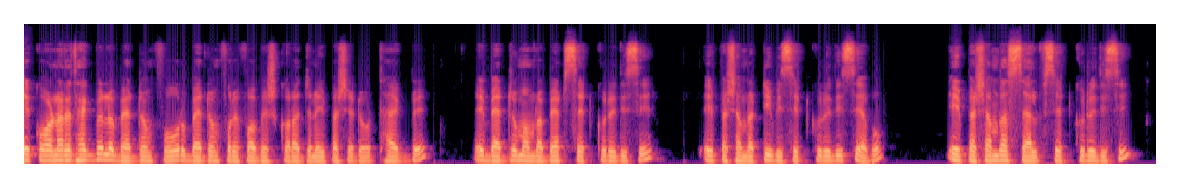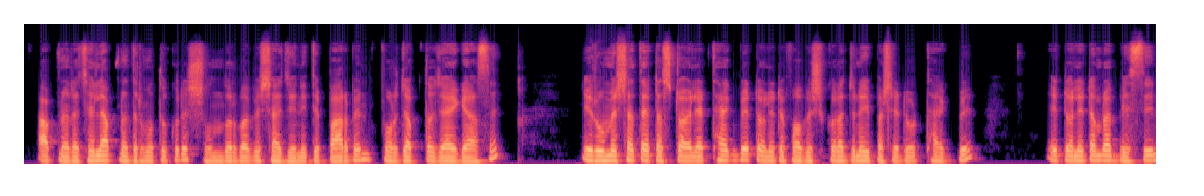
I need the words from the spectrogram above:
এই কর্নারে থাকবে হলো বেডরুম ফোর। বেডরুম ফোরে প্রবেশ করার জন্য এই পাশে ডোর থাকবে। এই বেডরুম আমরা বেড সেট করে দিছি। এই পাশে আমরা টিভি সেট করে দিছি এবং এই পাশে আমরা সেলফ সেট করে দিছি। আপনারা চাইলে আপনাদের মতো করে সুন্দরভাবে সাজিয়ে নিতে পারবেন। পর্যাপ্ত জায়গা আছে। এই রুমের সাথে একটা টয়লেট থাকবে। টয়লেটে প্রবেশ করার জন্য এই পাশে ডোর থাকবে। এই টয়লেট আমরা বেসিন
